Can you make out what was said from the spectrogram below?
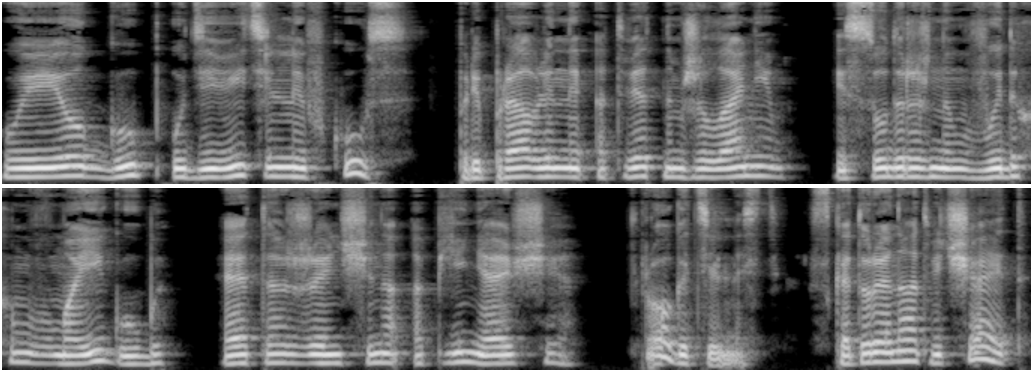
У ее губ удивительный вкус, приправленный ответным желанием и судорожным выдохом в мои губы. Это женщина опьяняющая. Трогательность, с которой она отвечает,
